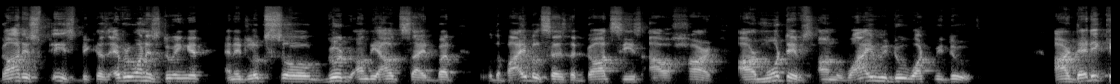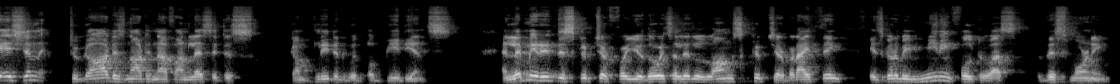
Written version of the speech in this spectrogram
God is pleased because everyone is doing it and it looks so good on the outside. But the Bible says that God sees our heart, our motives on why we do what we do. Our dedication to God is not enough unless it is completed with obedience. And let me read this scripture for you, though it's a little long scripture, but I think it's going to be meaningful to us this morning.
